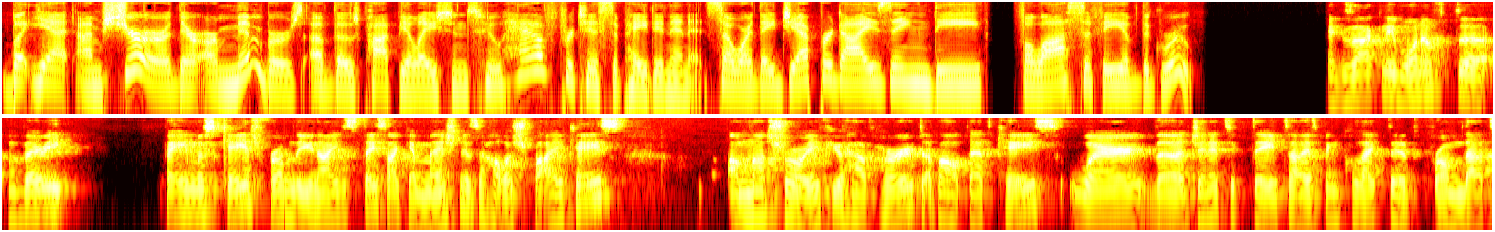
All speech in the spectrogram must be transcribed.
But yet I'm sure there are members of those populations who have participated in it. So are they jeopardizing the philosophy of the group? Exactly. One of the very famous case from the United States I can mention is the Havasupai case I'm not sure if you have heard about that case where the genetic data has been collected from that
